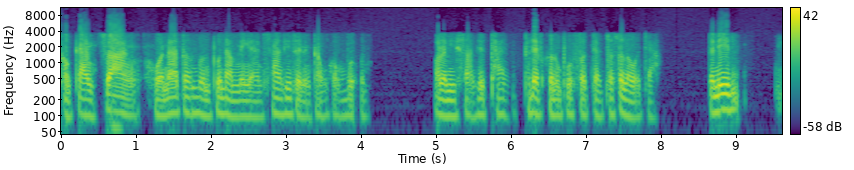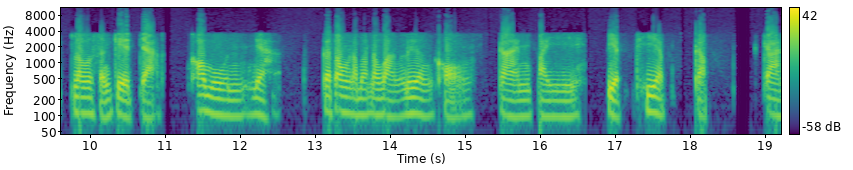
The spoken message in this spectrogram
ของการสร้างหัวหน้าต้นบุญผู้นำในงานสร้างที่สุดแห่งธรรมของบุญบารมีสามสิบทัศพระเดชพระคุณหลวงปู่สดจันทสโลจ้ะตอนนี้เราสังเกตจากข้อมูลเนี่ย ก็ต้องระมัดระวังเรื่องของการไปเปรียบเทียบกับการ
